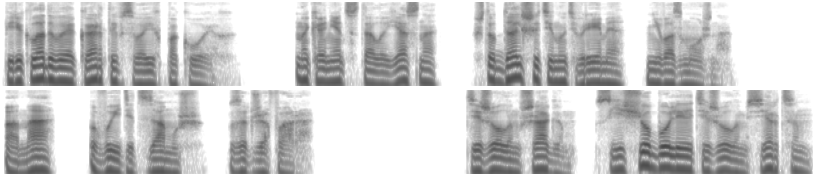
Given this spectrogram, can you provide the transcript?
перекладывая карты в своих покоях. Наконец стало ясно, что дальше тянуть время невозможно. Она выйдет замуж за Джафара. Тяжелым шагом, с еще более тяжелым сердцем,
